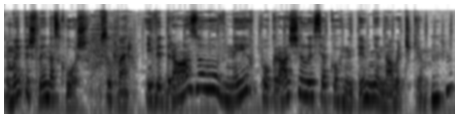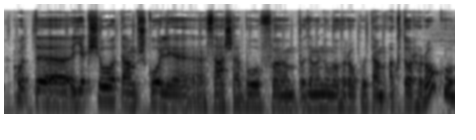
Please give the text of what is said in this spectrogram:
ми пішли на сквош. Супер. І відразу в них покращилися когнитивні навички. Угу. От е, якщо там в школі Саша був е, позаминулого року там актор року,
